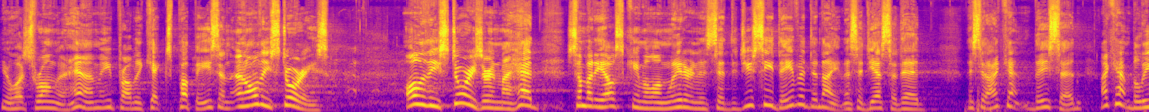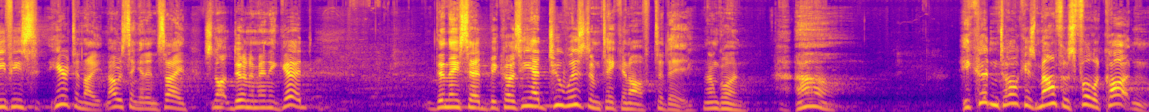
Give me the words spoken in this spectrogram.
you know, what's wrong with him? He probably kicks puppies and, and all these stories. All of these stories are in my head. Somebody else came along later and they said, Did you see David tonight? And I said, Yes, I did. They said, I can't, they said, I can't believe he's here tonight. And I was thinking inside, it's not doing him any good. Then they said, because he had two wisdom taken off today. And I'm going, oh. He couldn't talk, his mouth was full of cotton.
